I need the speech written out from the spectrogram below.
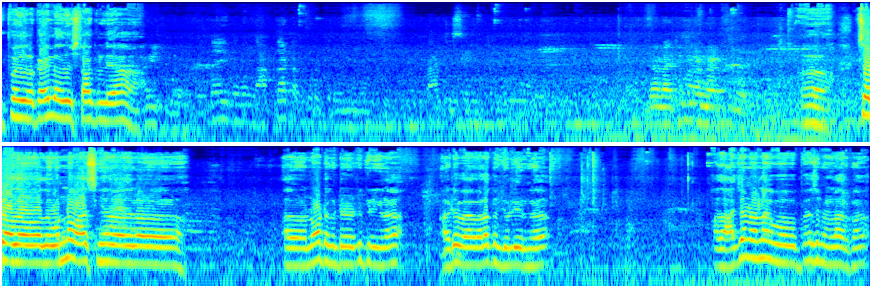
இப்போ இதில் கையில் அது ஸ்டாக் இல்லையா? ஆ. சரி அதை அதை ஒன்றும் வாசிங்க அதில் அது நோட்டங்கிட்ட எடுக்கிறீங்களா அப்படியே விளக்கம் சொல்லிடுங்க அது அஜெண்டானா பேச நல்லாயிருக்கும்.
